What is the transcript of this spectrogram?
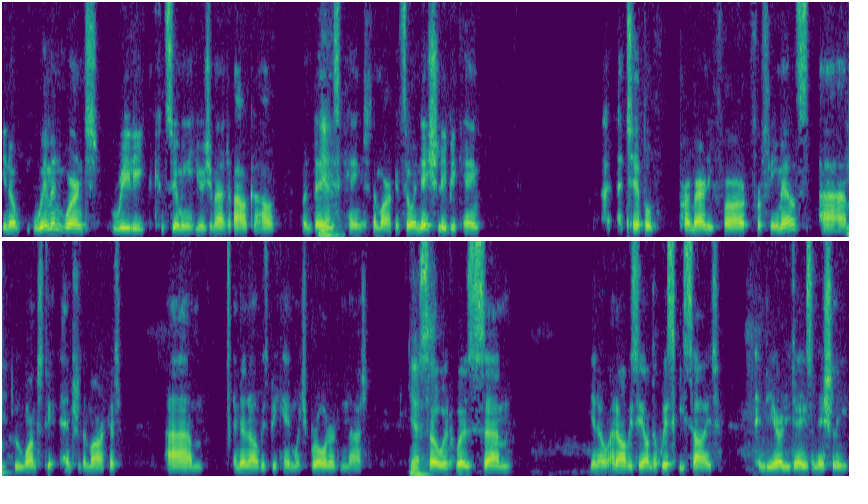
you know, women weren't really consuming a huge amount of alcohol when Bailey's yeah. came to the market. So initially became a tip of primarily for, for females um, who wanted to enter the market. Um, and then always became much broader than that. Yeah. So it was, um, you know, and obviously on the whiskey side, in the early days initially,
